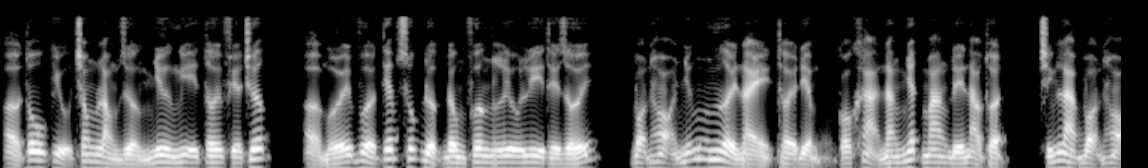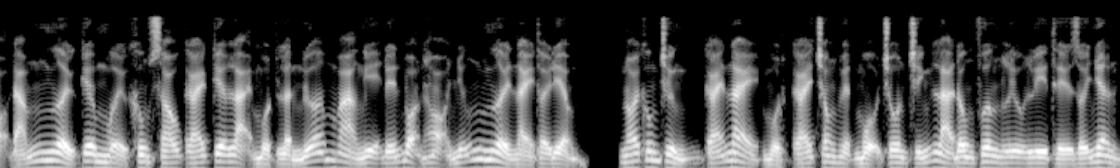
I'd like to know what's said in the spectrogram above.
ở tô cựu trong lòng dường như nghĩ tới phía trước, ở mới vừa tiếp xúc được đông phương lưu ly thế giới, bọn họ những người này thời điểm có khả năng nhất mang đến ảo thuật, chính là bọn họ đám người kia mười không sáu cái kia lại một lần nữa mà nghĩ đến bọn họ những người này thời điểm, nói không chừng cái này một cái trong huyệt mộ trôn chính là đông phương lưu ly thế giới nhân.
